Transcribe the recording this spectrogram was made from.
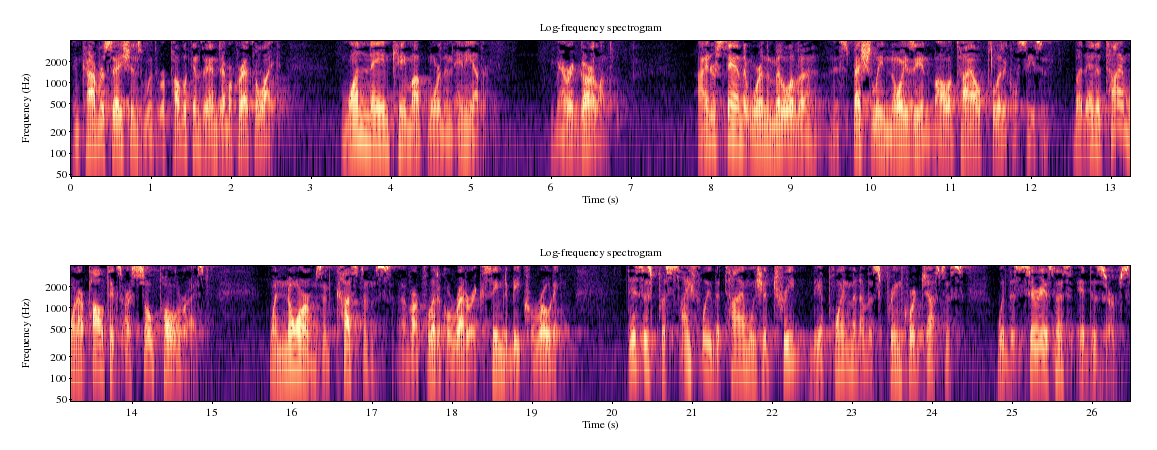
and conversations with Republicans and Democrats alike, one name came up more than any other Merrick Garland. I understand that we're in the middle of an especially noisy and volatile political season, but at a time when our politics are so polarized, when norms and customs of our political rhetoric seem to be corroding, this is precisely the time we should treat the appointment of a Supreme Court justice with the seriousness it deserves.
